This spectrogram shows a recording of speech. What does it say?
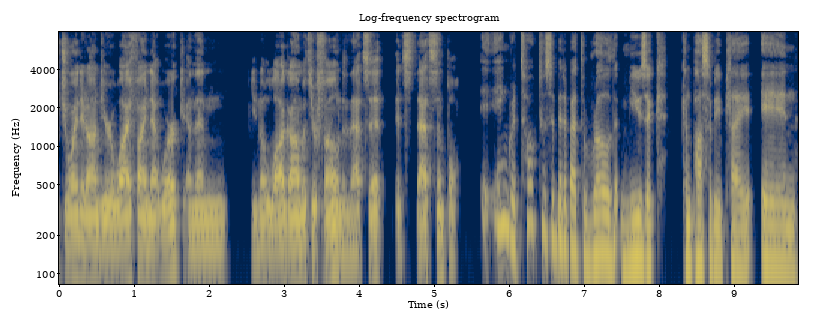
join it onto your Wi-Fi network, and then you know, log on with your phone and that's it. It's that simple. Ingrid, talk to us a bit about the role that music can possibly play in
